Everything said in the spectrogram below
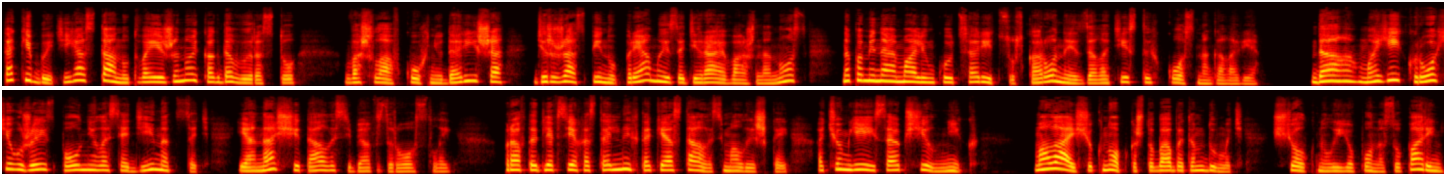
Так и быть, я стану твоей женой, когда вырасту. Вошла в кухню Дариша, держа спину прямо и задирая важно нос, напоминая маленькую царицу с короной из золотистых кос на голове. Да, моей крохе уже исполнилось одиннадцать, и она считала себя взрослой. Правда, для всех остальных так и осталась малышкой, о чем ей и сообщил Ник — Мала еще кнопка, чтобы об этом думать. Щелкнул ее по носу парень,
